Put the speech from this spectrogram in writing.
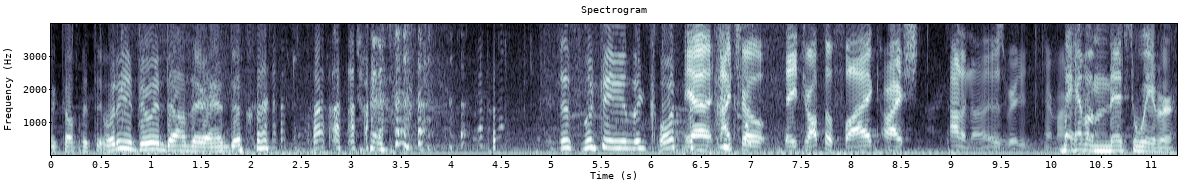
It's a competition. What are you doing down there, Ando? Just looking in the corner. Yeah, Nitro, they dropped the flag. Or I, sh I don't know. It was weird. Never mind. They have a mist weaver.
